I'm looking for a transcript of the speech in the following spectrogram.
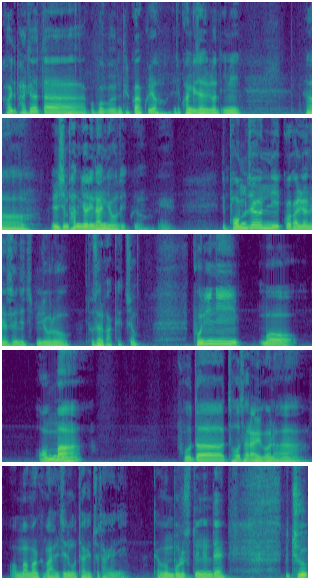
거의 다 밝혀졌다고 보면 될 것 같고요. 이제 관계자들로 이미 어 1심 판결이 난 경우도 있고요. 예. 범죄 은닉과 관련해서 이제 집중적으로 조사를 받겠죠. 본인이 뭐 엄마 보다 더 잘 알거나 엄마만큼 알지는 못하겠죠, 당연히. 대부분 모를 수도 있는데 주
